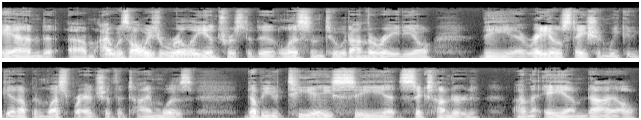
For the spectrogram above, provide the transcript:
and um, I was always really interested in it. Listened to it on the radio. The uh, radio station we could get up in West Branch at the time was WTAC at 600 on the AM dial.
